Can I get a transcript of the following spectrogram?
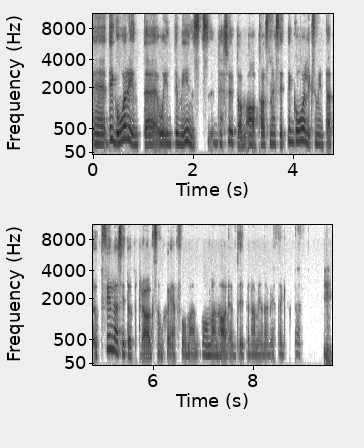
Eh, det går inte, och inte minst dessutom avtalsmässigt, det går liksom inte att uppfylla sitt uppdrag som chef om man, om man har den typen av medarbetargrupper. Mm.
